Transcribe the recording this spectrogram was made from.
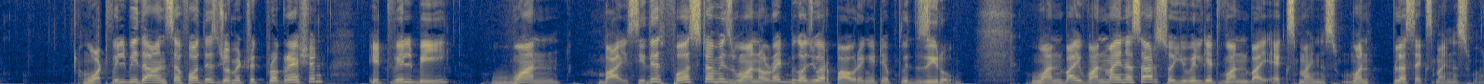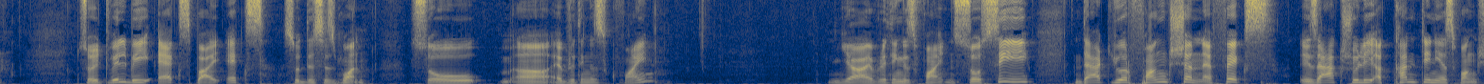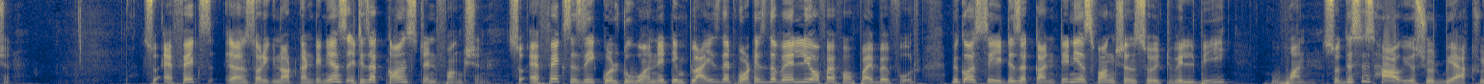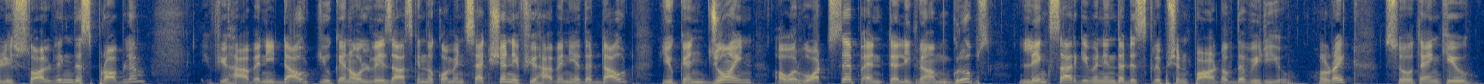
what will be the answer for this geometric progression? It will be 1 by see this first term is 1 alright because you are powering it up with 0 1 by 1 minus r so you will get 1 by x minus 1 plus x minus 1 so it will be x by x so this is 1 so uh, everything is fine? Yeah everything is fine. So see that your function fx is actually a continuous function so fx, uh, sorry, not continuous, it is a constant function. So fx is equal to 1. It implies that what is the value of f of pi by 4? Because see, it is a continuous function, so it will be 1. So this is how you should be actually solving this problem. If you have any doubt, you can always ask in the comment section. If you have any other doubt, you can join our WhatsApp and Telegram groups. Links are given in the description part of the video. Alright, so thank you.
